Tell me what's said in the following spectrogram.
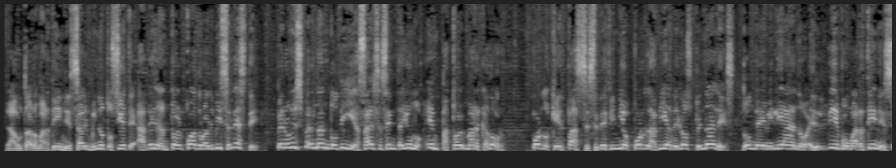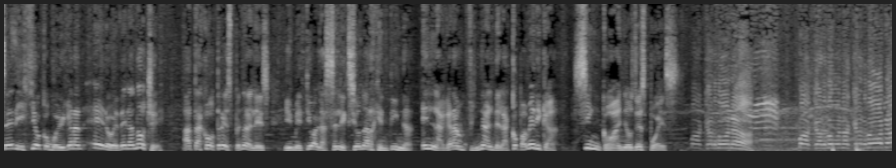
Lautaro Martínez al minuto 7 adelantó el cuadro al biceleste, pero Luis Fernando Díaz al 61 empató el marcador, por lo que el pase se definió por la vía de los penales, donde Emiliano el Dibu Martínez se erigió como el gran héroe de la noche, atajó tres penales y metió a la selección argentina en la gran final de la Copa América, cinco años después. Va Cardona, va Cardona, Cardona.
